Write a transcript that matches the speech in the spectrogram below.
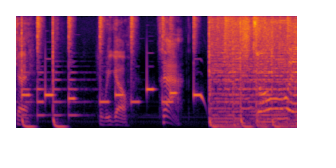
Okay, here we go. Ha! Don't wait.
